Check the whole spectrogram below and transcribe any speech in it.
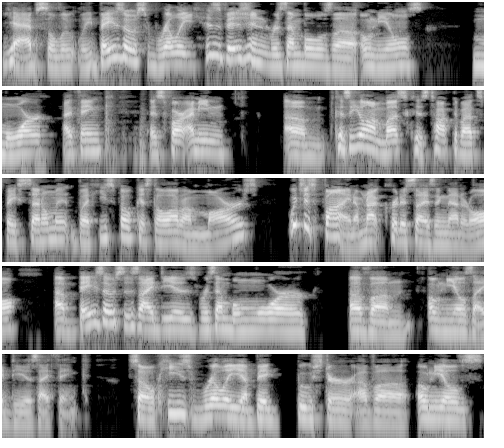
Yeah, absolutely. Bezos really his vision resembles uh, O'Neill's more. I think as far I mean because um, Elon Musk has talked about space settlement, but he's focused a lot on Mars, which is fine. I'm not criticizing that at all. Uh, Bezos's ideas resemble more of um, O'Neill's ideas, I think. So he's really a big booster of uh, O'Neill's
